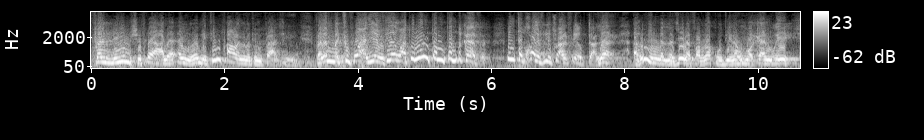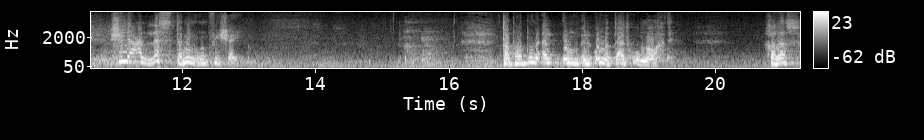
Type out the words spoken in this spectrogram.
فاللي يمشي فيها على أي وجه تنفع ولا ما تنفعش؟ فلما تشوف واحد يعمل كده اوعى تقول انت انت كافر. انت مخالف ليه مش عارف إيه وبتاع. لا. أهو إن الذين فرقوا دينهم وكانوا إيه؟ شيعا لست منهم في شيء. طب ربنا قال الأمة بتاعتكم أمة واحدة. خلاص.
